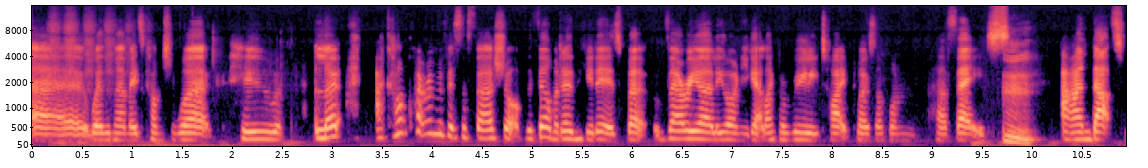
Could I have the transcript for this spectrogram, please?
uh, where the mermaids come to work. Who, lo- I can't quite remember if it's the first shot of the film. I don't think it is, but very early on, you get like a really tight close up on her face, Mm. and that's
